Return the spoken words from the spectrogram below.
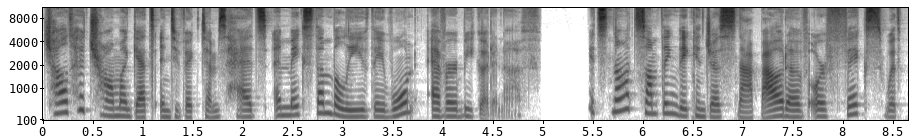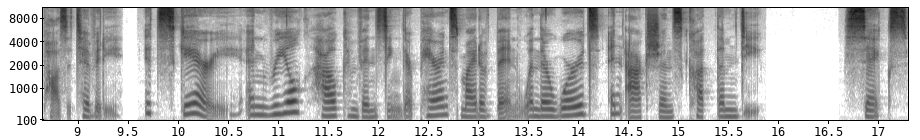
Childhood trauma gets into victims' heads and makes them believe they won't ever be good enough. It's not something they can just snap out of or fix with positivity. It's scary and real how convincing their parents might have been when their words and actions cut them deep. 6.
